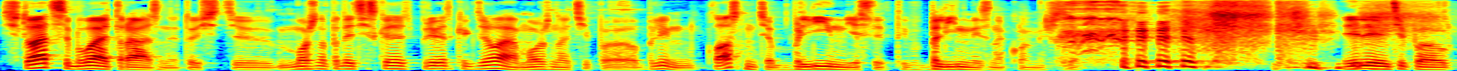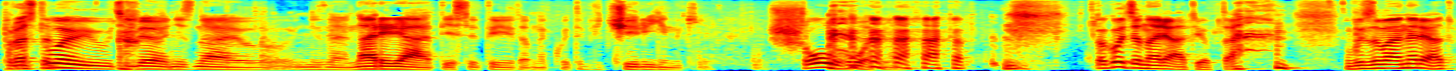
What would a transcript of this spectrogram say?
Ситуации бывают разные. То есть э, можно подойти и сказать, привет, как дела? А Можно, типа, блин, классно у тебя блин, если ты в блинный знакомишься. Или, типа, простой у тебя, не знаю, не знаю, наряд, если ты там на какой-то вечеринке. Шо угодно. Какой у тебя наряд, ёпта? Вызываю наряд.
